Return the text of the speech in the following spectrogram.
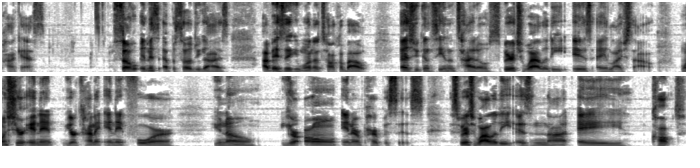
podcast. So, in this episode, you guys, I basically want to talk about, as you can see in the title, spirituality is a lifestyle. Once you're in it, you're kind of in it for, you know, your own inner purposes. Spirituality is not a cult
